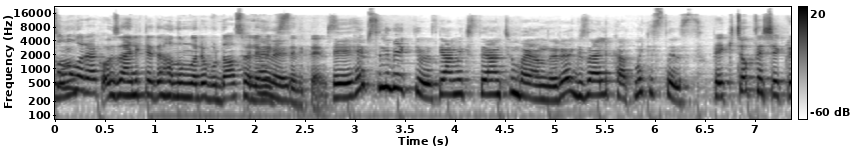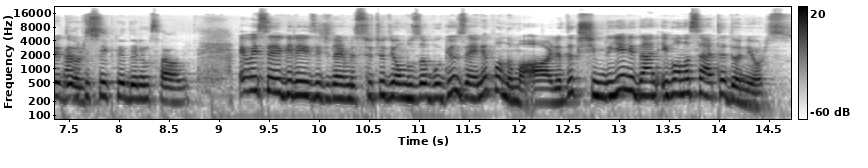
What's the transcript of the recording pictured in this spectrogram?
son olarak özellikle de hanımlara buradan söylemek istedikleriniz? E, hepsini bekliyoruz. Gelmek isteyen tüm bayanlara güzellik katmak isteriz. Peki çok teşekkür Ben ediyoruz. teşekkür ederim. Sağ olun. Evet sevgili izleyicilerimiz stüdyomuzda bugün Zeynep Hanım'ı ağırladık. Şimdi yeniden İvana Sert'e dönüyoruz.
